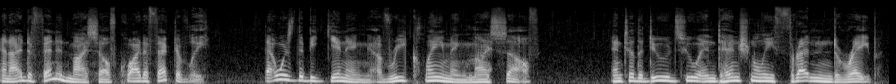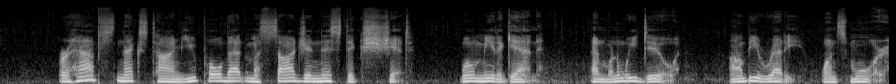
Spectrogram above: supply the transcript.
and I defended myself quite effectively. That was the beginning of reclaiming myself. And to the dudes who intentionally threatened rape, perhaps next time you pull that misogynistic shit, we'll meet again. And when we do, I'll be ready once more.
